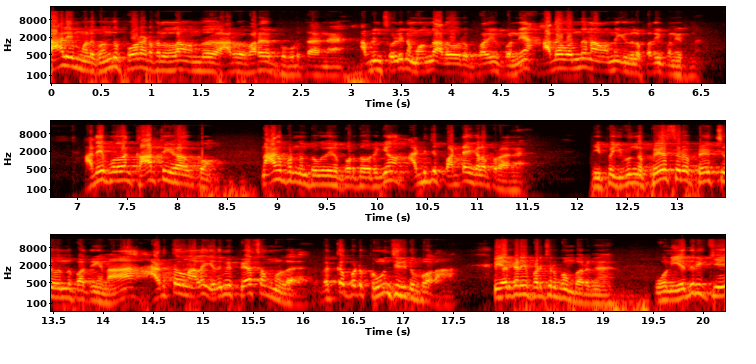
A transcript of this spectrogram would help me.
காளியம்மலுக்கு வந்து போகிற இடத்துலலாம் வந்து அர வரவேற்பு கொடுத்தாங்க. அப்படின்னு சொல்லி நம்ம வந்து அதை ஒரு பதிவு பண்ணி அதை வந்து நான் வந்து இதில் பதிவு பண்ணியிருந்தேன். அதே போல் தான் கார்த்திகாவுக்கும் நாகப்பட்டினம் தொகுதியில் பொறுத்த வரைக்கும் அடித்து பட்டை கிளப்புறாங்க. இப்போ இவங்க பேசுகிற பேச்சு வந்து பார்த்தீங்கன்னா அடுத்தவனால எதுவுமே பேச முடியல. வெக்கப்பட்டு குமிஞ்சிக்கிட்டு போகிறான் ஏற்கனவே படிச்சிருப்போம் பாருங்க. உன் எதிரிக்கு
